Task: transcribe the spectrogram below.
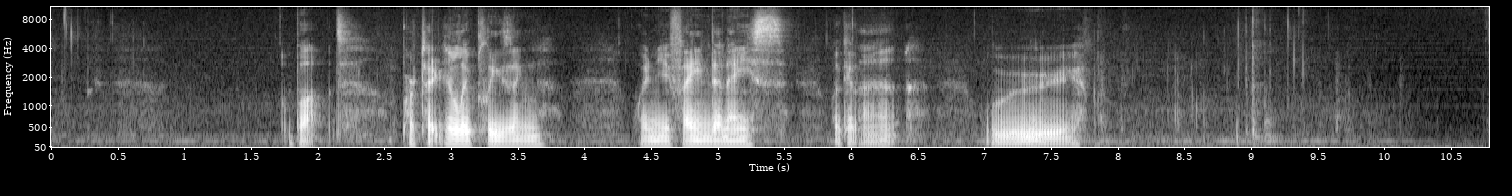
but particularly pleasing when you find a nice, look at that. Ooh.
